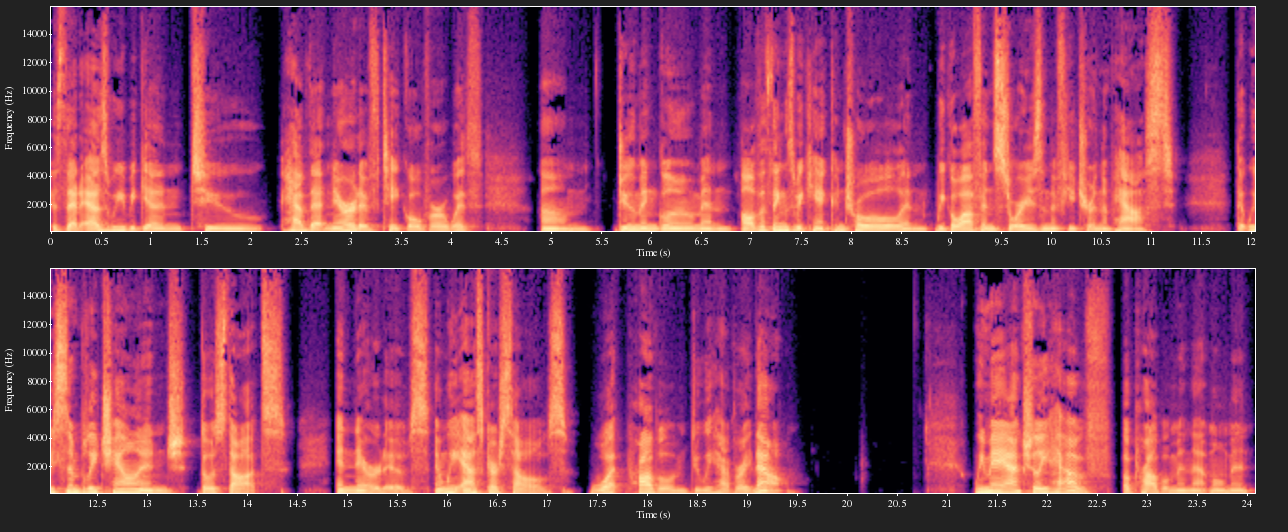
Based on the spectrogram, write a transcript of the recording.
is that as we begin to have that narrative take over with um, doom and gloom and all the things we can't control, and we go off in stories in the future and the past, that we simply challenge those thoughts and narratives and we ask ourselves, what problem do we have right now? We may actually have a problem in that moment,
